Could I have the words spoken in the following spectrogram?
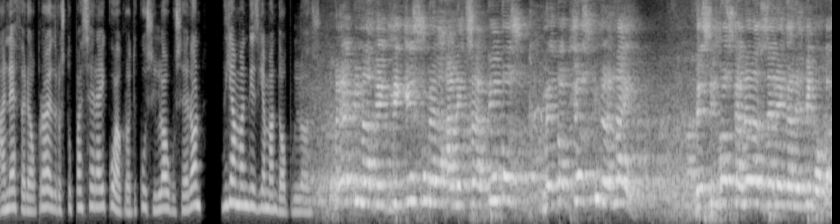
ανέφερε ο πρόεδρος του Πανσεραϊκού Αγροτικού Συλλόγου Σερών, Διαμαντής Διαμαντόπουλος. Πρέπει να διεκδικήσουμε ανεξαρτήτως με το ποιος κυβερνάει. Δυστυχώς κανένας δεν έκανε τίποτα.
